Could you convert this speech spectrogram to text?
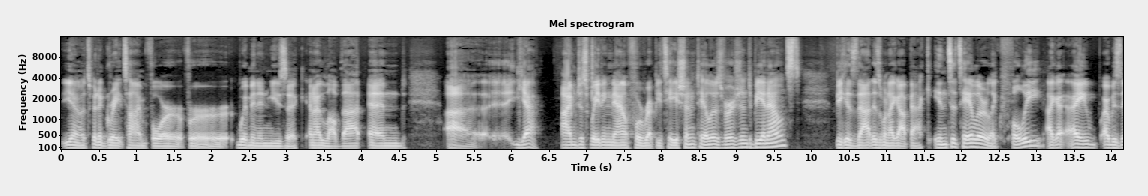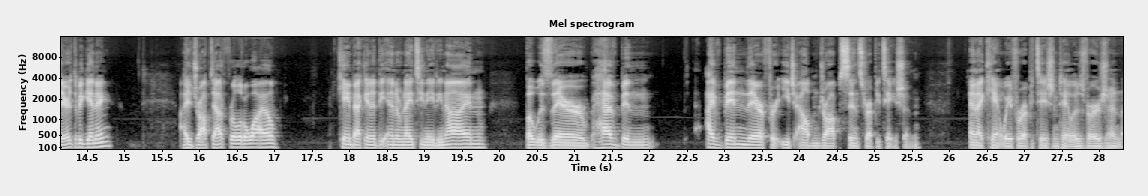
you know it's been a great time for for women in music, and I love that. And uh, yeah, I'm just waiting now for Reputation Taylor's version to be announced because that is when I got back into Taylor like fully. I got I I was there at the beginning. I dropped out for a little while, came back in at the end of 1989, but was there, have been, I've been there for each album drop since Reputation. And I can't wait for Reputation Taylor's version.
